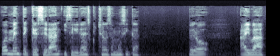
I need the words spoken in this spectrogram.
obviamente crecerán y seguirán escuchando esa música. Pero ahí va.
